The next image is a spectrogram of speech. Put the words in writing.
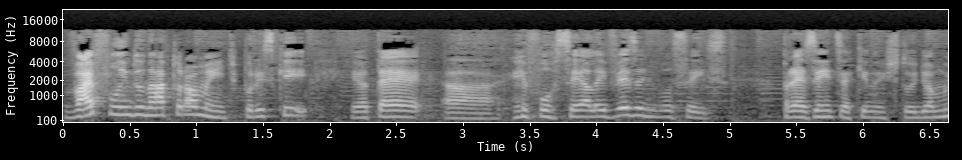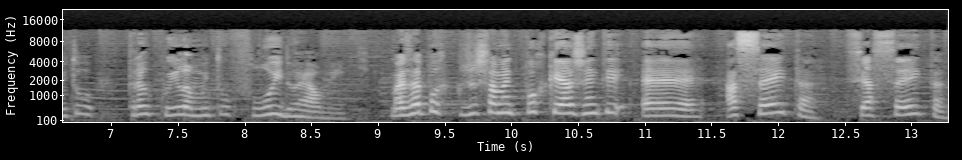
Vai fluindo naturalmente. Por isso que eu até uh, reforcei a leveza de vocês presentes aqui no estúdio. É muito tranquila, muito fluido realmente. Mas é por, justamente porque a gente é, aceita, se aceita,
